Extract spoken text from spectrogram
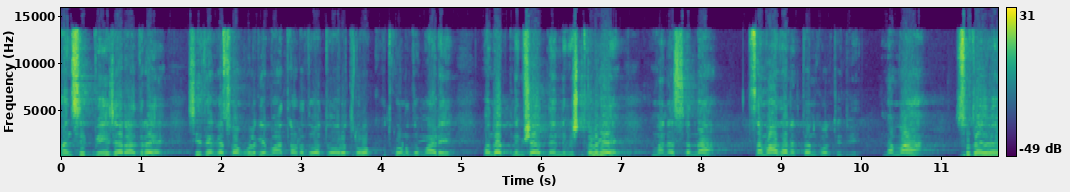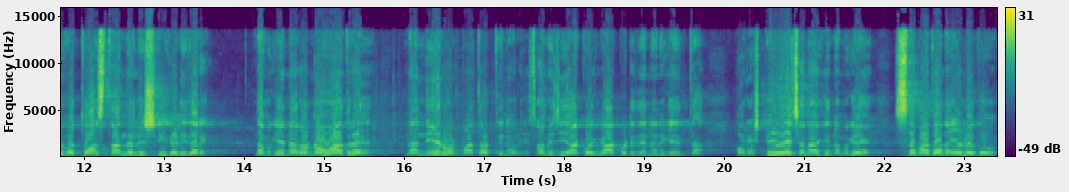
ಮನಸ್ಸಿಗೆ ಬೇಜಾರಾದರೆ ಸಿದ್ಧಗಂಗಾ ಸ್ವಾಮಿಗಳಿಗೆ ಮಾತಾಡೋದು ಅಥವಾ ಅವ್ರ ಹತ್ರ ಹೋಗಿ ಕೂತ್ಕೊಳೋದು ಮಾಡಿ ಒಂದು ಹತ್ತು ನಿಮಿಷ, ಹದಿನೈದು ನಿಮಿಷದೊಳಗೆ ಮನಸ್ಸನ್ನು ಸಮಾಧಾನಕ್ಕೆ ತಂದ್ಕೊತಿದ್ವಿ ನಮ್ಮ ಸುದೈವ ಇವತ್ತು ಆ ಸ್ಥಾನದಲ್ಲಿ ಶ್ರೀಗಳಿದ್ದಾರೆ. ನಮಗೇನಾದ್ರು ನೋವಾದರೆ ನಾನು ನೇರವಾಗಿ ಮಾತಾಡ್ತೀನಿ ಅವ್ರಿಗೆ. ಸ್ವಾಮೀಜಿ ಯಾಕೋ ಹಿಂಗೆ ಆಗ್ಬಿಟ್ಟಿದೆ ನನಗೆ ಅಂತ. ಅವ್ರು ಅಷ್ಟೇ ಚೆನ್ನಾಗಿ ನಮಗೆ ಸಮಾಧಾನ ಹೇಳೋದು,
